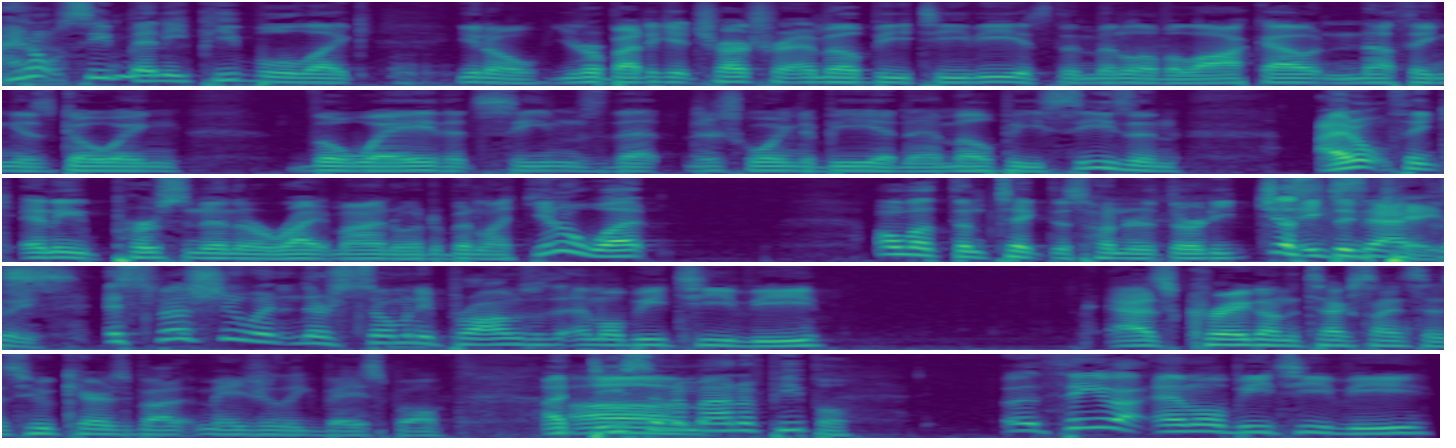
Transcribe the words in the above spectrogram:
I don't see many people like you know you're about to get charged for MLB TV. It's the middle of a lockout. and Nothing is going the way that seems that there's going to be an MLB season. I don't think any person in their right mind would have been like, you know what, I'll let them take this 130 just exactly. in case. Especially when there's so many problems with MLB TV. As Craig on the text line says, who cares about Major League Baseball? A decent Um, amount of people. The thing about MLB TV,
